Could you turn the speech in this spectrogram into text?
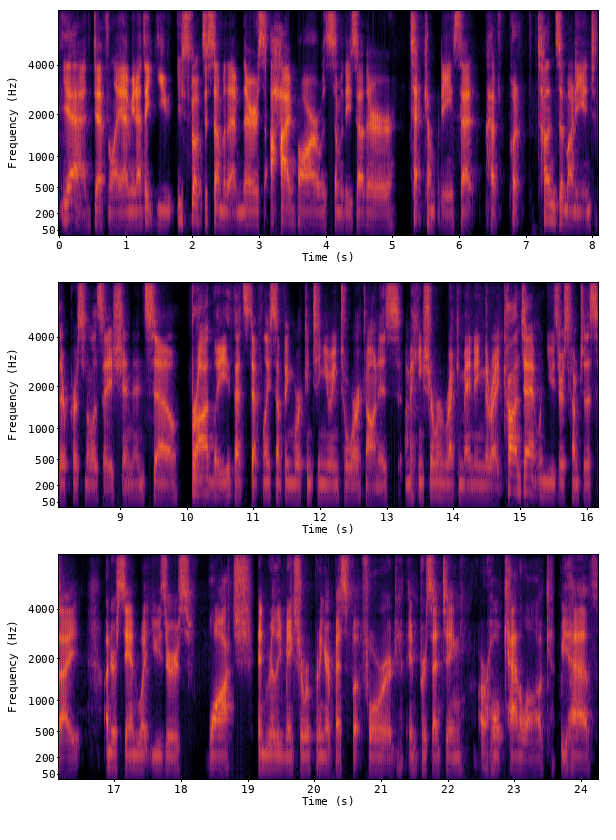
Yeah, definitely. I mean, I think you you spoke to some of them. There's a high bar with some of these other tech companies that have put tons of money into their personalization. And so broadly, that's definitely something we're continuing to work on is making sure we're recommending the right content when users come to the site, understand what users watch and really make sure we're putting our best foot forward in presenting our whole catalog. We have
